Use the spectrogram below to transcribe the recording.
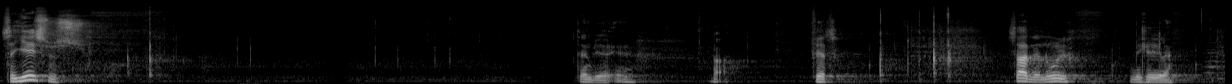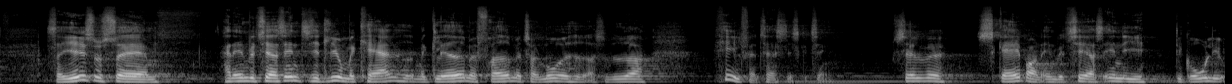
Så Jesus, den bliver, nå, fedt. Så er det nu, Michaela. Så Jesus, øh, han inviterer os ind til sit liv med kærlighed, med glæde, med fred, med tålmodighed osv. Helt fantastiske ting. Selve skaberen inviterer os ind i det gode liv,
